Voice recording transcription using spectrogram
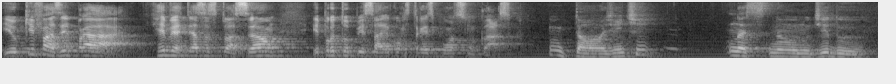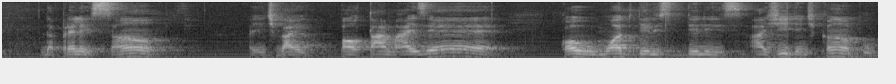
e o que fazer para reverter essa situação e para o Tupi sair com os três pontos no clássico? Então, a gente, no, no dia do, da pré-eleição, a gente vai pautar mais é qual o modo deles, deles agir dentro de campo,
